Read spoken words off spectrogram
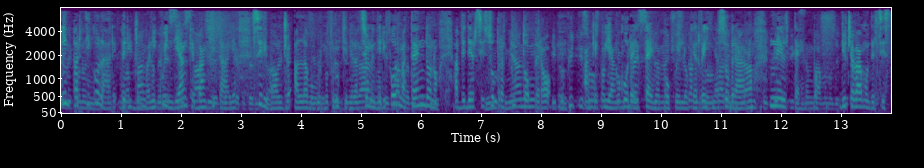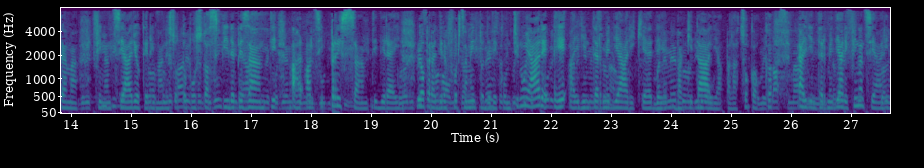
in particolare per i giovani. Quindi anche Banca Italia si rivolge al lavoro. I frutti dell'azione di riforma tendono a vedersi soprattutto, però eh, anche qui ancora il tempo, quello che regna sovrano, nel tempo tempo. Dicevamo del sistema finanziario che rimane sottoposto a sfide pesanti, anzi pressanti direi. L'opera di rafforzamento deve continuare e agli intermediari chiede Banca Italia, Palazzo Koch, agli intermediari finanziari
